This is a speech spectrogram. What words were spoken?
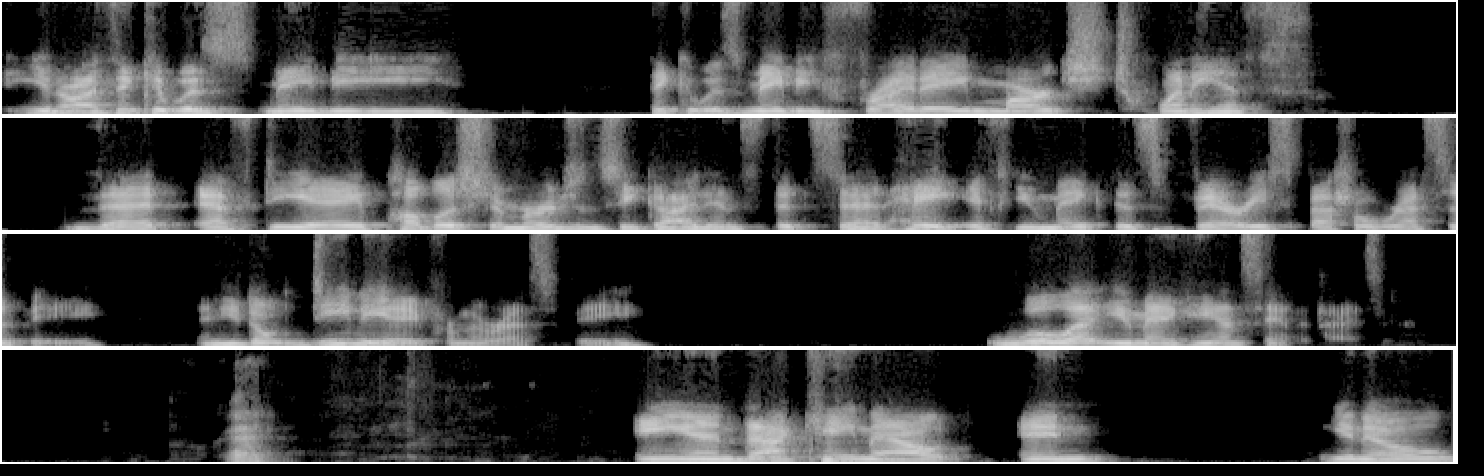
you know, I think it was maybe, I think it was maybe Friday, March twentieth, that FDA published emergency guidance that said, hey, if you make this very special recipe and you don't deviate from the recipe, we'll let you make hand sanitizer Okay. and that came out and you know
